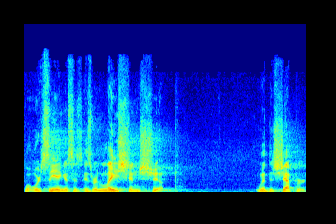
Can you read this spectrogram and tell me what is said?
what we're seeing is his, his relationship with the shepherd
